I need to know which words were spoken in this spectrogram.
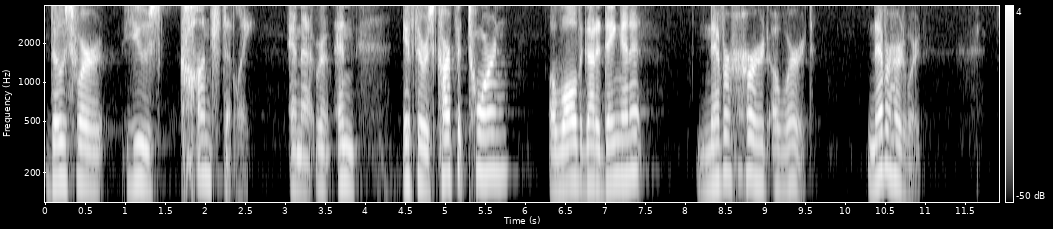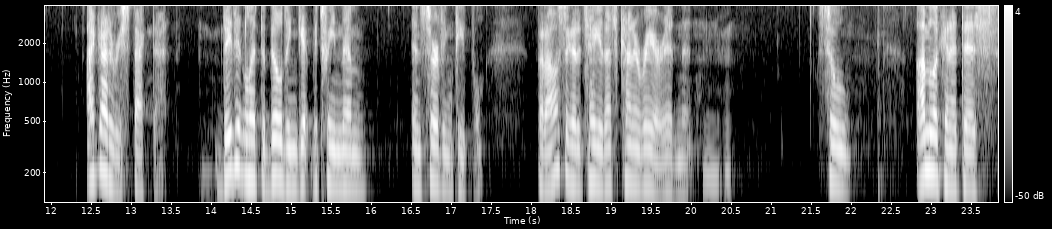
those were used constantly in that room. And if there was carpet torn, a wall that got a ding in it, never heard a word. Never heard a word. I got to respect that. They didn't let the building get between them and serving people. But I also got to tell you, that's kind of rare, isn't it? Mm-hmm. So I'm looking at this,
